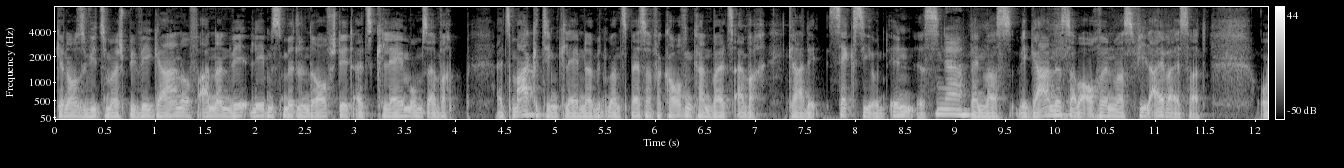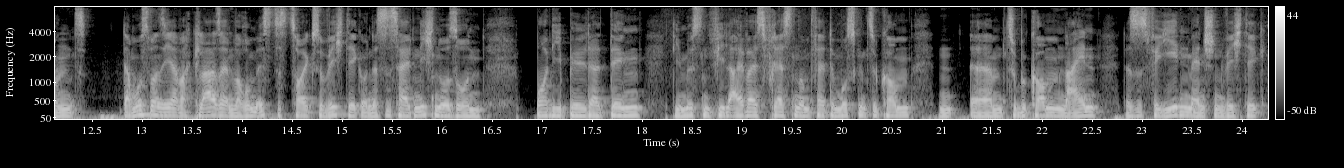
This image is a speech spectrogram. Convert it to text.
genauso wie zum Beispiel vegan auf anderen We Lebensmitteln draufsteht als Claim, um es einfach als Marketing-Claim, damit man es besser verkaufen kann, weil es einfach gerade sexy und in ist, ja. wenn was vegan ist, aber auch wenn was viel Eiweiß hat. Und da muss man sich einfach klar sein, warum ist das Zeug so wichtig. Und es ist halt nicht nur so ein Bodybuilder-Ding, die müssen viel Eiweiß fressen, um fette Muskeln zu kommen, ähm, zu bekommen. Nein, das ist für jeden Menschen wichtig.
